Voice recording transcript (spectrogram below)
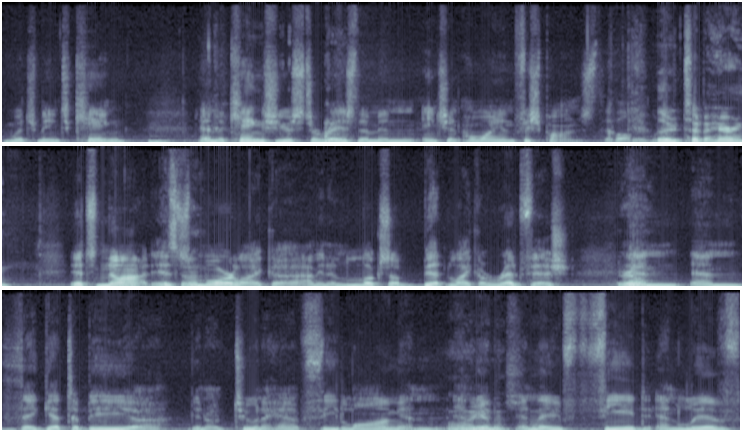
which means king, and the kings used to raise them in ancient Hawaiian fish ponds. that Cool. they would- Other type of herring? it's not. It's, It's not? more like uh, I mean, it looks a bit like a redfish, Really? and and they get to be uh, you know two and a half feet long, and Oh, and, my they, goodness. and they feed and live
